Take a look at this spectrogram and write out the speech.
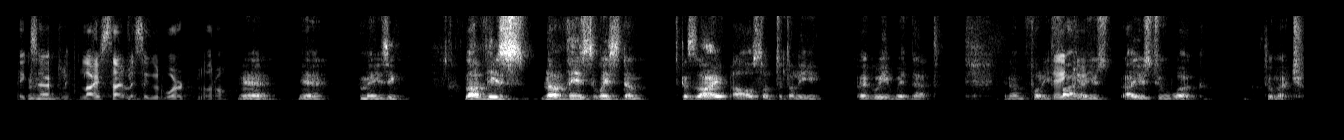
Exactly. Mm. Lifestyle is a good word, Loro. Yeah. Yeah. Amazing. Love this, love this wisdom because I also totally agree with that. You know, I'm 45. I used I used to work too much.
